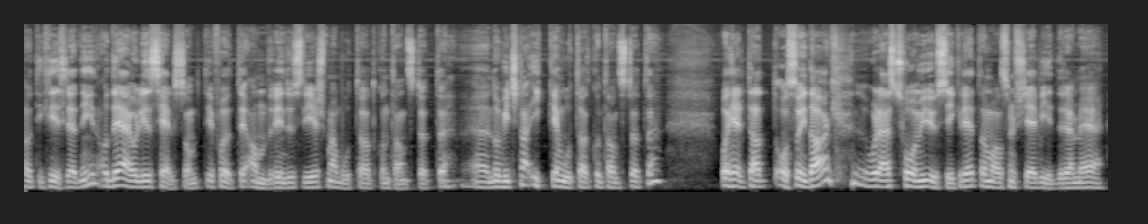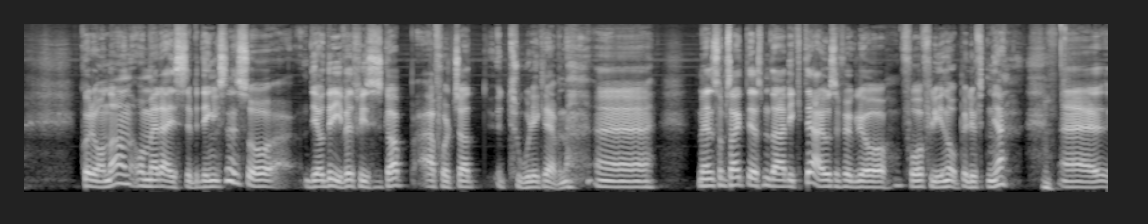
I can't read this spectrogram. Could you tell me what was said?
og til kriseredningen. Og det er jo litt selsomt i forhold til andre industrier som har mottatt kontantstøtte. Uh, Norwegian har ikke mottatt kontantstøtte. Og helt tatt også i dag, hvor det er så mye usikkerhet om hva som skjer videre med koronaen og med reisebetingelsene, så det å drive et flyselskap er fortsatt utrolig krevende. Men som sagt, det som er viktig, er jo selvfølgelig å få flyene opp i luften igjen. Eh,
